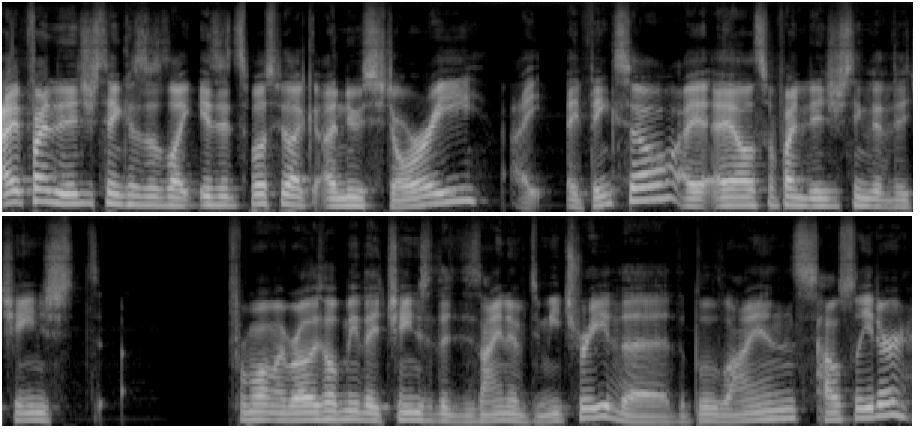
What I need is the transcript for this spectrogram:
I find it interesting because it's like, is it supposed to be like a new story? I I think so. I I also find it interesting that they changed. From what my brother told me, they changed the design of Dimitri, the the Blue Lions house leader,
